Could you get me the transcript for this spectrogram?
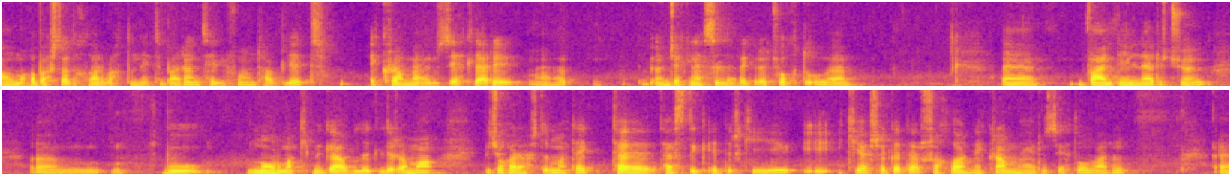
almağa başladıkları vaxtdan etibarən telefon, tablet, ekran məruziyətləri öncəki nəsillərə görə çoxdur və valideynlər üçün bu norma kimi qəbul edilir, amma Bir çox araşdırma tə tə təsdiq edir ki, 2 yaşa qədər uşaqların ekran məruziyəti onların ə,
